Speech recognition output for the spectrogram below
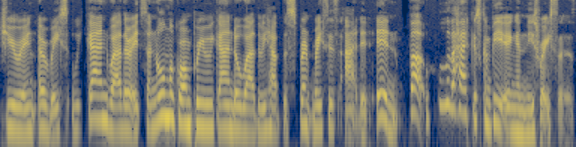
during a race weekend, whether it's a normal Grand Prix weekend or whether we have the sprint races added in. But who the heck is competing in these races?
